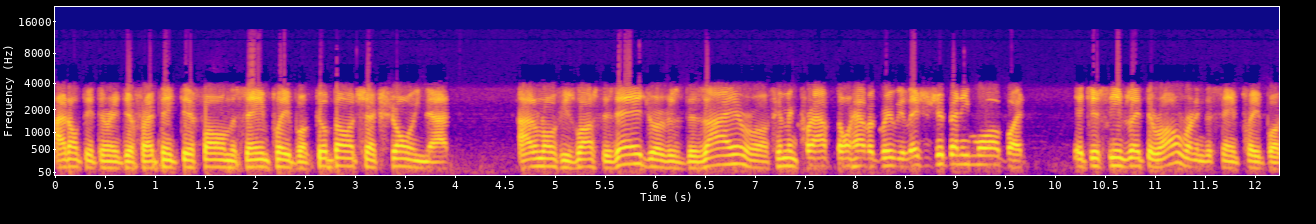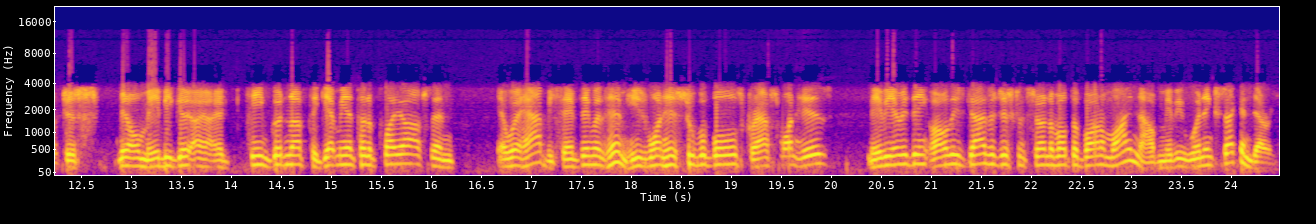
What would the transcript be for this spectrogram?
I don't think they're any different. I think they're following the same playbook. Bill Belichick's showing that. I don't know if he's lost his edge or if his desire or if him and Kraft don't have a great relationship anymore, but it just seems like they're all running the same playbook. Just, you know, maybe good, a team good enough to get me into the playoffs and, and we're happy. Same thing with him. He's won his Super Bowls. Kraft's won his. Maybe everything, all these guys are just concerned about the bottom line now. Maybe winning secondary.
